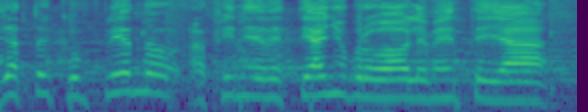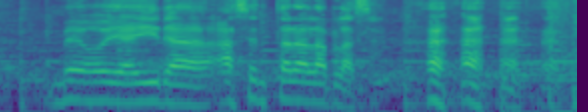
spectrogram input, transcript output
ya estoy cumpliendo, a fines de este año probablemente ya me voy a ir a, a sentar a la plaza.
